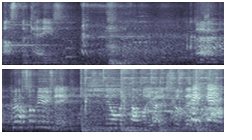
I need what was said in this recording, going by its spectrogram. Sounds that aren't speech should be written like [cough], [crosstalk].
That's the K's. [laughs] uh, can we have some music? This is the only Campbell. You ready? She does this. Take.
